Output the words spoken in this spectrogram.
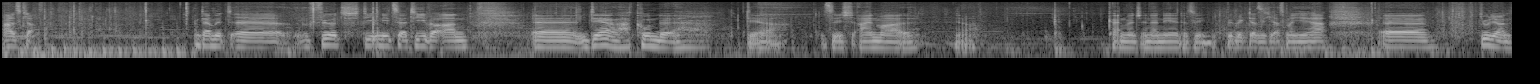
Alles klar. Damit äh, führt die Initiative an äh, der Kunde, der sich einmal, ja, kein Mensch in der Nähe, deswegen bewegt er sich erstmal hierher. Äh, Julian,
